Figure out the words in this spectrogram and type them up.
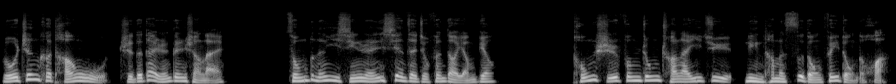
罗真和唐舞只得带人跟上来，总不能一行人现在就分道扬镳。同时，风中传来一句令他们似懂非懂的话：“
